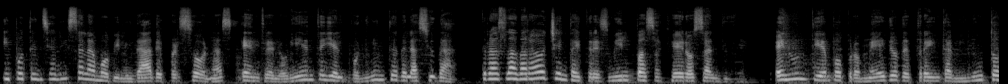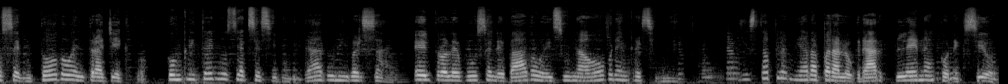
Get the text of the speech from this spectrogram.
y potencializa la movilidad de personas entre el oriente y el poniente de la ciudad. Trasladará 83 mil pasajeros al día en un tiempo promedio de 30 minutos en todo el trayecto, con criterios de accesibilidad universal. El trolebús elevado es una obra en crecimiento y está planeada para lograr plena conexión.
